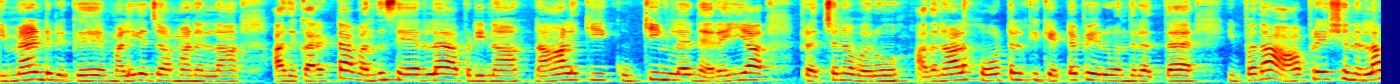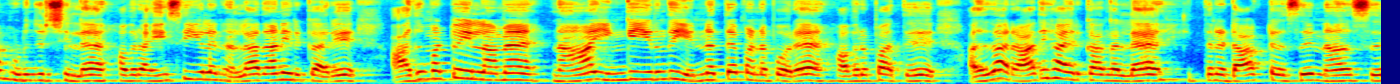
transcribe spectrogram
டிமாண்ட் இருக்குது மளிகை ஜாமான் எல்லாம் அது கரெக்டாக வந்து சேரல அப்படின்னா நாளைக்கு குக்கிங்கில் நிறையா பிரச்சனை வரும். அதனால் ஹோட்டலுக்கு கெட்ட பேர் வந்துடுறத இப்போ தான் ஆப்ரேஷன் எல்லாம் முடிஞ்சிருச்சுல்ல. அவர் ஐசியூவில் நல்லா தானே இருக்காரு. அது மட்டும் இல்லாமல் நான் இங்கே இருந்து என்னத்தை பண்ண போகிறேன் அவரை பார்த்து. அதுதான் ராதிகா இருக்காங்கல்ல. இத்தனை டாக்டர்ஸு நர்ஸு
